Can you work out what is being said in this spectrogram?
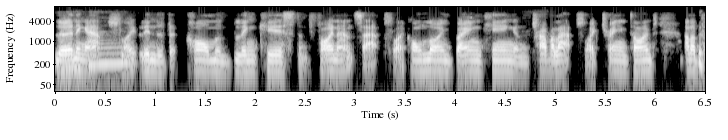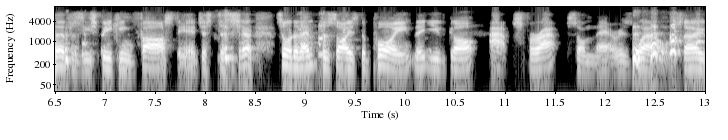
learning yeah. apps like lynda.com and Blinkist, and finance apps like online banking and travel apps like Train Times. And I'm purposely speaking fast here just to sort of emphasize the point that you've got apps for apps on there as well. So,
